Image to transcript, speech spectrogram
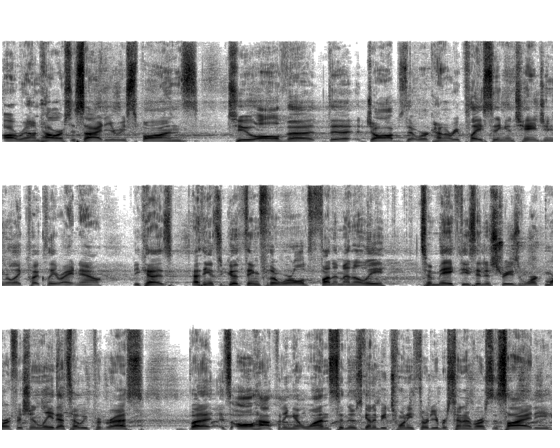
are around how our society responds to all the, the jobs that we're kind of replacing and changing really quickly right now. Because I think it's a good thing for the world fundamentally to make these industries work more efficiently. That's how we progress. But it's all happening at once, and there's going to be 20, 30% of our society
